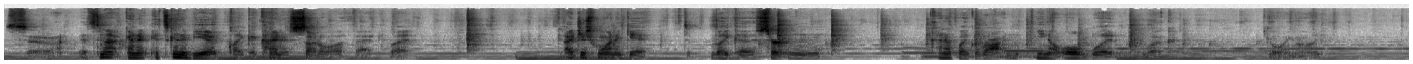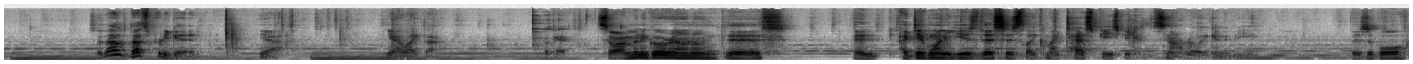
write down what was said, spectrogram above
so it's not gonna it's gonna be a like a kind of subtle effect, but I just want to get like a certain kind of like rotten, you know, old wood look going on. So that that's pretty good. Yeah. Yeah, I like that. Okay, so I'm gonna go around on this. And I did want to use this as like my test piece because it's not really gonna be visible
